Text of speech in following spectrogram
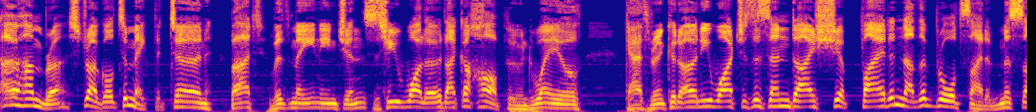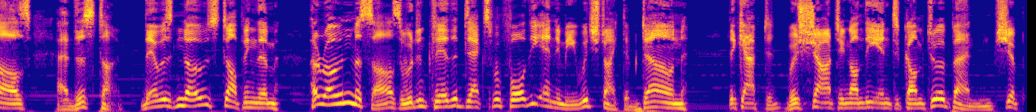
Alhambra struggled to make the turn, but with main engines, she wallowed like a harpooned whale. Catherine could only watch as the Zendai ship fired another broadside of missiles, and this time there was no stopping them. Her own missiles wouldn't clear the decks before the enemy would strike them down. The captain was shouting on the intercom to abandon ship,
